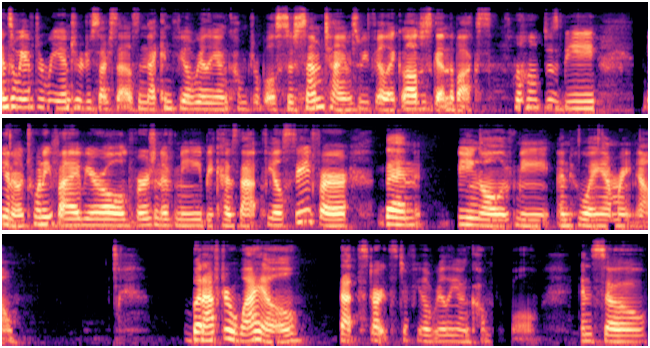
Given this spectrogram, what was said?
and so we have to reintroduce ourselves, and that can feel really uncomfortable. So sometimes we feel like, oh, I'll just get in the box. I'll just be, you know, 25 year old version of me because that feels safer than being all of me and who I am right now. But after a while, that starts to feel really uncomfortable. And so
